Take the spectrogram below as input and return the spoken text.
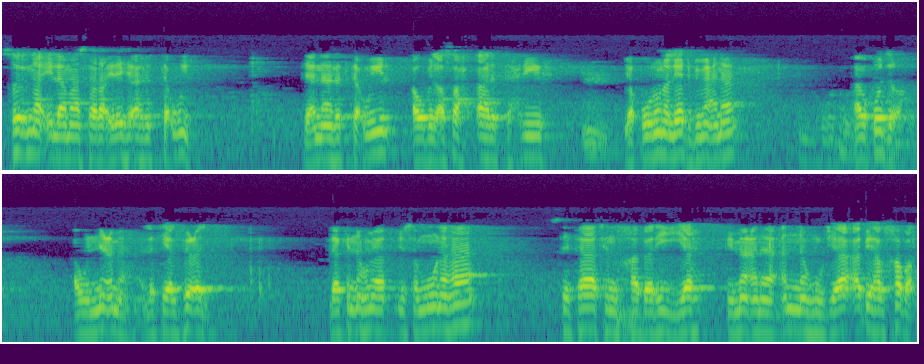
صرنا إلى ما صار إليه أهل التأويل لأن أهل التأويل أو بالأصح أهل التحريف يقولون اليد بمعنى القدرة أو النعمة التي هي الفعل لكنهم يسمونها صفات خبرية بمعنى أنه جاء بها الخبر.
